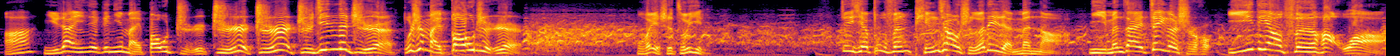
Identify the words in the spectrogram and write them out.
啊，你让人家给你买包纸纸纸纸巾的纸，不是买包纸。我也是醉了。这些不分平翘舌的人们呐，你们在这个时候一定要分好啊！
